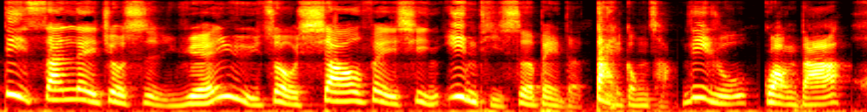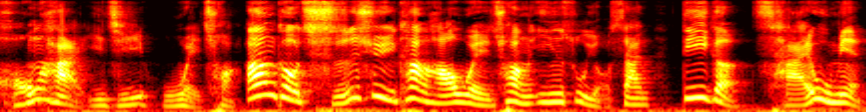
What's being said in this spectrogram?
第三类就是元宇宙消费性硬体设备的代工厂，例如广达、鸿海以及伟创。Uncle 持续看好伟创，因素有三。第一个财务面，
